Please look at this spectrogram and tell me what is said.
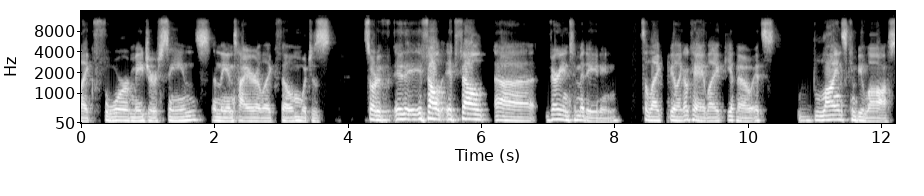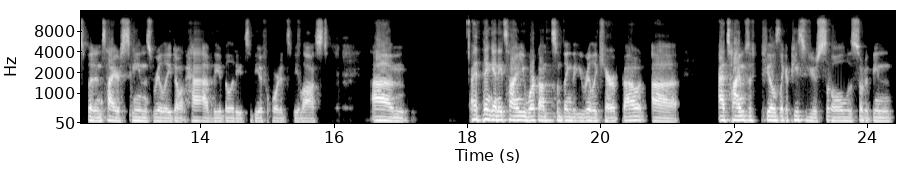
like four major scenes in the entire like film which is sort of it, it felt it felt uh very intimidating to like be like okay like you know it's lines can be lost but entire scenes really don't have the ability to be afforded to be lost um i think anytime you work on something that you really care about uh at times it feels like a piece of your soul is sort of being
